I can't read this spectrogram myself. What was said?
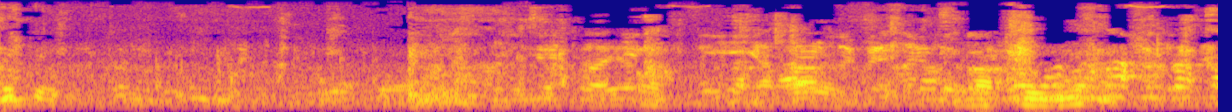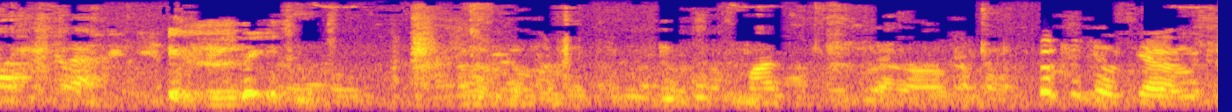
Thank you. Підходьте сюди.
